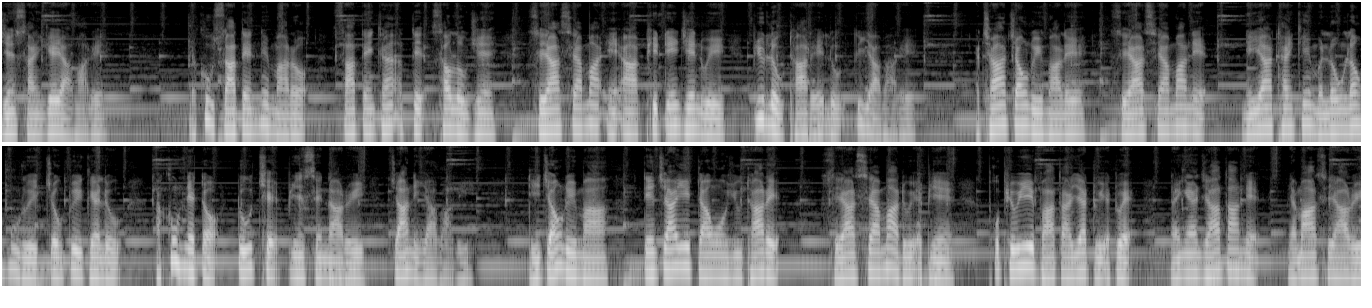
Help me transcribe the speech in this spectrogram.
ရင်ဆိုင်ခဲ့ရပါတယ်။ယခုစာတင်နှစ်မှာတော့စာတင်ခန်းအသစ်ဆောက်လုပ်ခြင်းဆရာဆရာမအင်အားဖြည့်တင်းခြင်းတွေ ပြုလုပ်ထားတယ်လို့သိရပါတယ်။အခြားကျောင်းတွေမှာလည်းဆရာဆရာမနဲ့နေရာထိုင်ခင်းမလုံလောက်မှုတွေကြုံတွေ့ခဲ့လို့အခုနှစ်တော့တိုးချက်ပြင်ဆင်တာတွေကြားနေရပါပြီ။ဒီကျောင်းတွေမှာတင် जा ရေးတာဝန်ယူထားတဲ့ဆရာဆရာမတွေအပြင်ဖွံ့ဖြိုးရေးဘာသာရပ်တွေအတွက်နိုင်ငံသားနဲ့မြန်မာဆရာတွေ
